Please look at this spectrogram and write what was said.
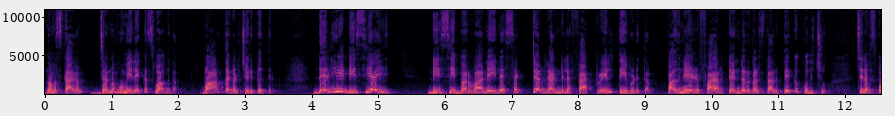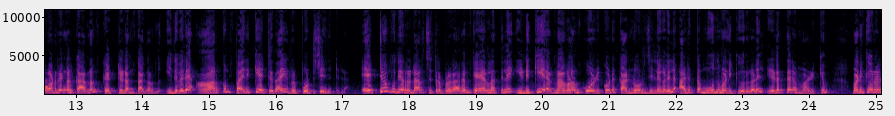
നമസ്കാരം. ജന്മഭൂമിയിലേക്ക് സ്വാഗതം. വാർത്തകൾ ചുരുക്കത്തിൽ. Delhi D C I D C ബർവാനയിലെ സെക്ടർ രണ്ടിലെ ഫാക്ടറിയിൽ തീപിടുത്തം. പതിനേഴ് ഫയർ ടെൻഡറുകൾ സ്ഥലത്തേക്ക് കുതിച്ചു. ചില സ്ഫോടനങ്ങൾ കാരണം കെട്ടിടം തകർന്നു. ഇതുവരെ ആർക്കും പരിക്കേറ്റതായി റിപ്പോർട്ട് ചെയ്തിട്ടില്ല. ഏറ്റവും പുതിയ റഡാർ ചിത്രപ്രകാരം കേരളത്തിലെ ഇടുക്കി എറണാകുളം കോഴിക്കോട് കണ്ണൂർ ജില്ലകളിൽ അടുത്ത മൂന്ന് മണിക്കൂറുകളിൽ ഇടത്തരം മഴയ്ക്കും. മണിക്കൂറിൽ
